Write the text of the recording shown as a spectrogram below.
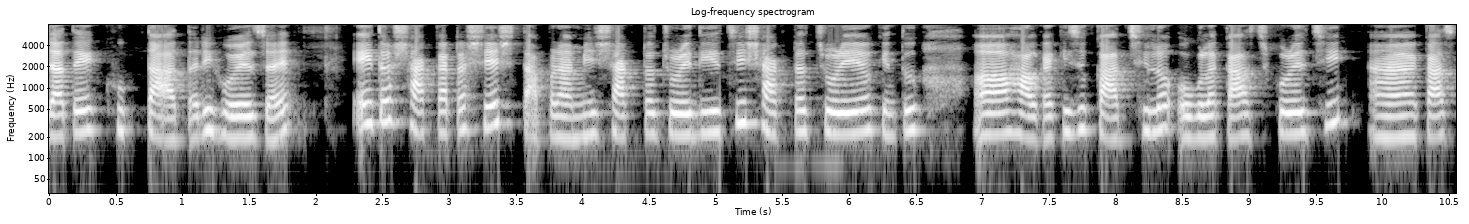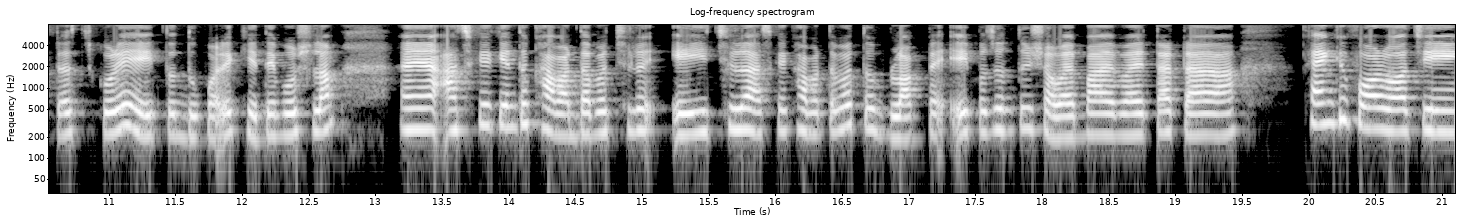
যাতে খুব তাড়াতাড়ি হয়ে যায়। এই তো শাক কাটা শেষ, তারপর আমি শাকটা চড়ে দিয়েছি। শাকটা চড়েও কিন্তু হালকা কিছু কাজ ছিল, ওগুলা কাজ করেছি কাজ টাজ করে এই তো দুপুরে খেতে বসলাম। আজকে কিন্তু খাবার দাবার ছিল, এই ছিল আজকে খাবার দাবার তো ব্লগটা এই পর্যন্তই, সবাই bye bye tata. Thank you for watching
